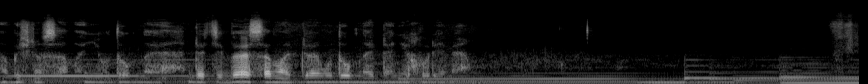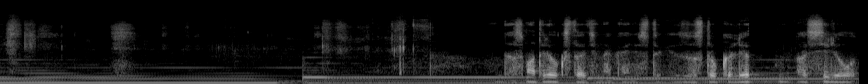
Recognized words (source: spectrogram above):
Обычно в самое неудобное для тебя, самое для удобное для них время. Досмотрел, кстати, наконец-таки. За столько лет осилил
